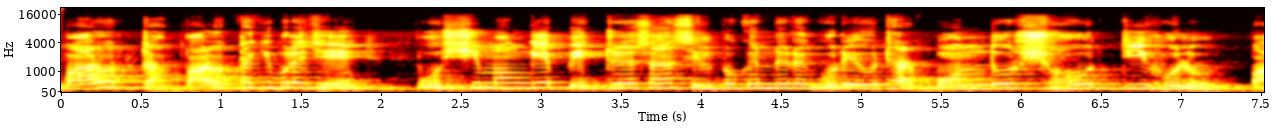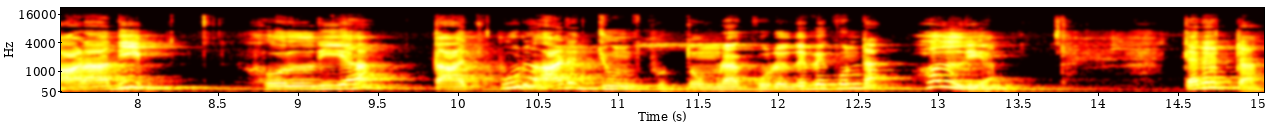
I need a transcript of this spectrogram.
বারোটা। বারোটা কি বলেছে? পশ্চিমবঙ্গে পেট্রোলেশন শিল্পকেন্দ্রে গড়ে ওঠার বন্দর শহরটি হলো পারাদ্বীপ, হলদিয়া, তাজপুর আর জুনপুর। তোমরা করে দেবে কোনটা? হলদিয়া। তেরোটা।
